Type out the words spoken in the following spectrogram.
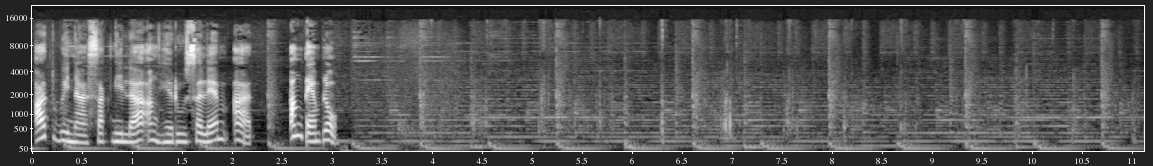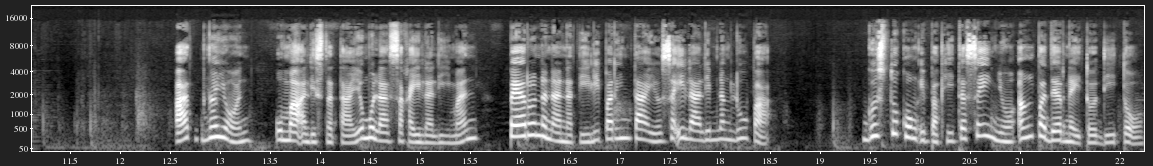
at winasak nila ang Jerusalem at ang templo. At ngayon, umaalis na tayo mula sa kailaliman pero nananatili pa rin tayo sa ilalim ng lupa. Gusto kong ipakita sa inyo ang pader na ito dito.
